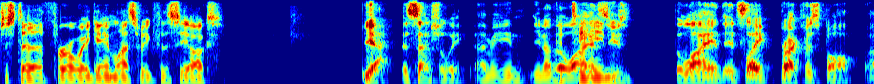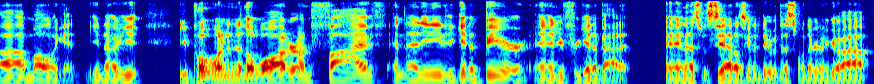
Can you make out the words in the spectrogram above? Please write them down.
Just a throwaway game last week for the Seahawks. Yeah, essentially. I mean, you know, the Good Lions team. use the Lions. It's like breakfast ball, uh, mulligan. You know, you you put one into the water on five, and then you need to get a beer, and you forget about it. And that's what Seattle's going to do with this one. They're going to go out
